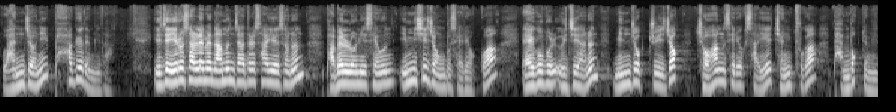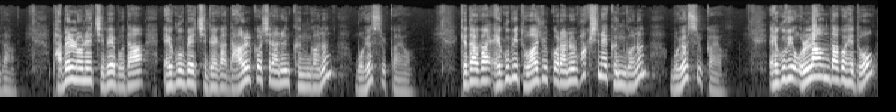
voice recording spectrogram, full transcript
완전히 파괴됩니다. 이제 예루살렘에 남은 자들 사이에서는 바벨론이 세운 임시정부 세력과 애굽을 의지하는 민족주의적 저항 세력 사이의 쟁투가 반복됩니다. 바벨론의 지배보다 애굽의 지배가 나을 것이라는 근거는 뭐였을까요? 게다가 애굽이 도와줄 거라는 확신의 근거는 뭐였을까요? 애굽이 올라온다고 해도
